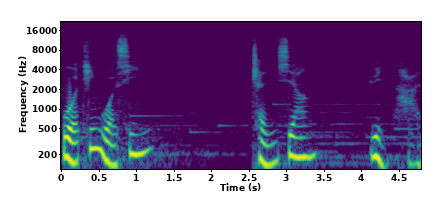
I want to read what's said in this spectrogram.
我听我心，沉香蕴含。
